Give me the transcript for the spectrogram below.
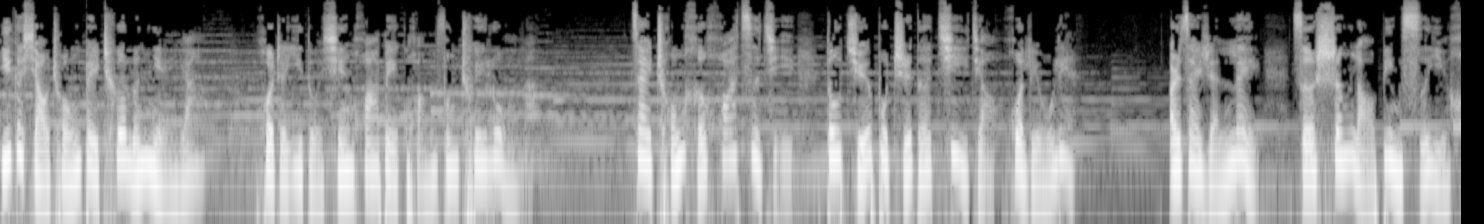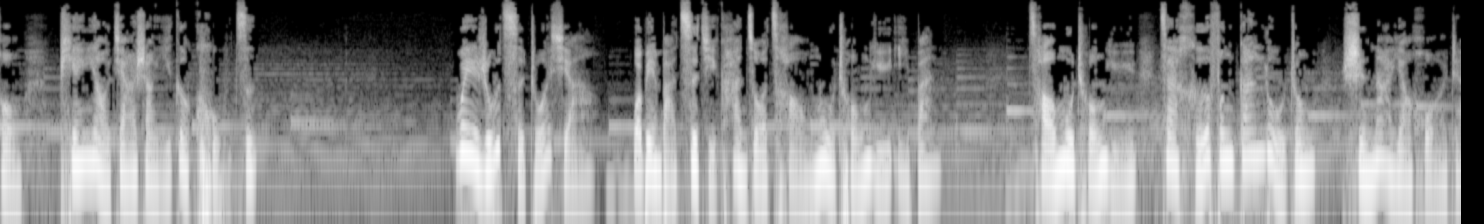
一个小虫被车轮碾压，或者一朵鲜花被狂风吹落了。在虫和花自己都绝不值得计较或留恋，而在人类则生老病死以后，偏要加上一个苦字。为如此着想，我便把自己看作草木虫鱼一般。草木虫鱼在和风甘露中是那样活着，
